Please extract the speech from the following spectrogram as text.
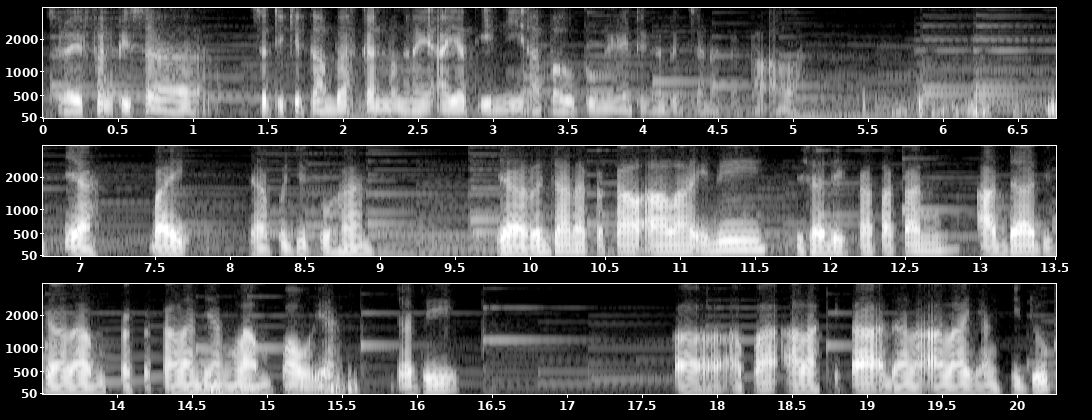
Saudara Evan bisa sedikit tambahkan mengenai ayat ini apa hubungannya dengan rencana kekal Allah? Ya, baik. Ya, puji Tuhan. Ya, rencana kekal Allah ini bisa dikatakan ada di dalam kekekalan yang lampau ya. Jadi uh, apa Allah kita adalah Allah yang hidup.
